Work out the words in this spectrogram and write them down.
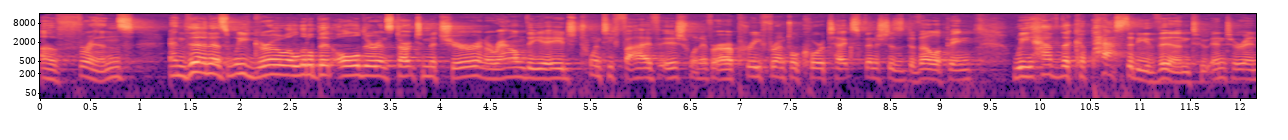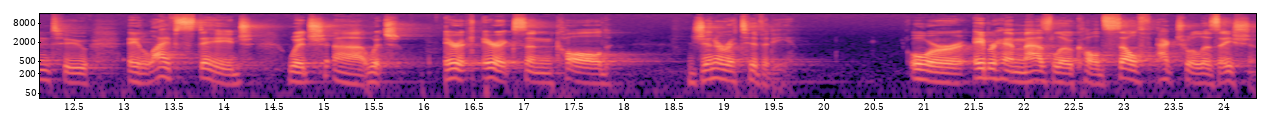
of friends. And then as we grow a little bit older and start to mature, and around the age 25 ish, whenever our prefrontal cortex finishes developing, we have the capacity then to enter into a life stage which, uh, which Erik Erikson called generativity, or Abraham Maslow called self actualization.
